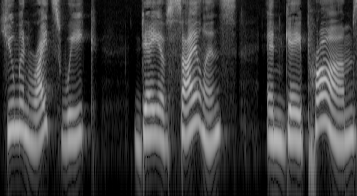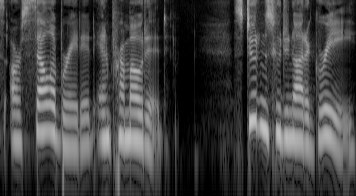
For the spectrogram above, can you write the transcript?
Human Rights Week, Day of Silence, and gay proms are celebrated and promoted. Students who do not agree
